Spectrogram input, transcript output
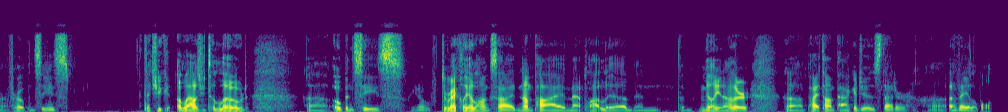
uh, for OpenSees that you can, allows you to load uh, OpenSees, you know, directly alongside NumPy, Matplotlib, and the million other uh, Python packages that are uh, available.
